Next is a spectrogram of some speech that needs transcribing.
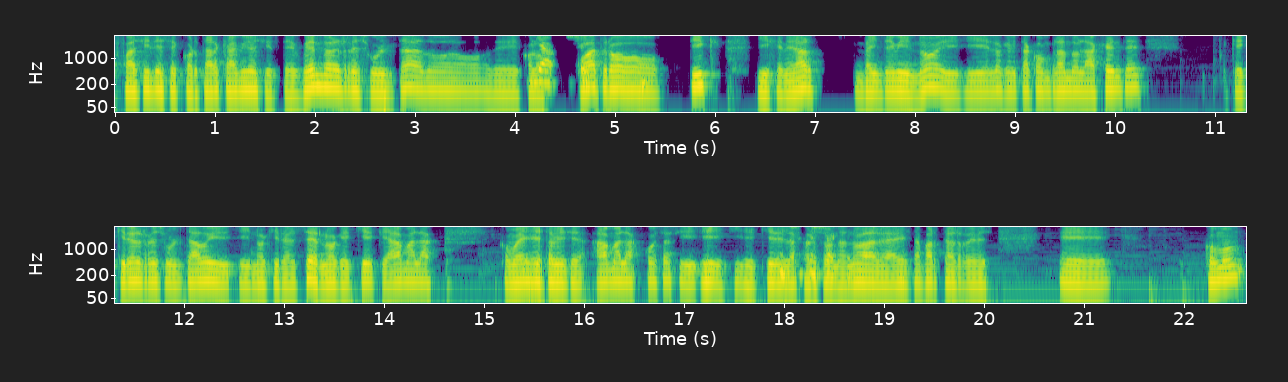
fácil es cortar camino y decir, te vendo el resultado de con los cuatro tics y generar 20.000, ¿no? Y, y, es lo que está comprando la gente que quiere el resultado y, no quiere el ser, ¿no? Que, que ama las, como esto que dice, ama las cosas y, quiere las personas, ¿no? A, esta parte al revés. Eh, ¿cómo,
